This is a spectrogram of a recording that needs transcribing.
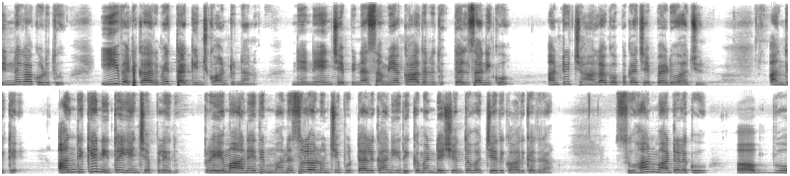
చిన్నగా కొడుతూ ఈ వెటకారమే తగ్గించుకో అంటున్నాను. నేనేం చెప్పినా సమయ కాదనదు తెలుసా నీకు? అంటూ చాలా గొప్పగా చెప్పాడు అర్జున్. అందుకే అందుకే నీతో ఏం చెప్పలేదు. ప్రేమ అనేది మనసులో నుంచి పుట్టాలి కానీ రికమెండేషన్తో వచ్చేది కాదు కదరా. సుహాన్ మాటలకు అబ్బో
